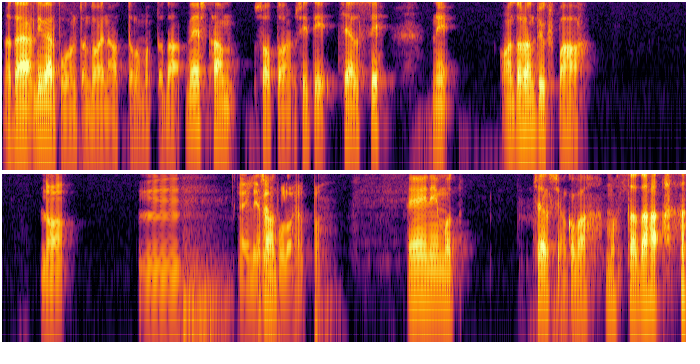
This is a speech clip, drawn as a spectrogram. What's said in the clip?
No tämä Liverpool nyt on toinen ottelu, mutta tota West Ham, Soton, City, Chelsea, niin on tosiaan yksi paha. No, mm, ei Liverpool on... ole helppo. Ei niin, mutta Chelsea on kova. Mutta tota,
